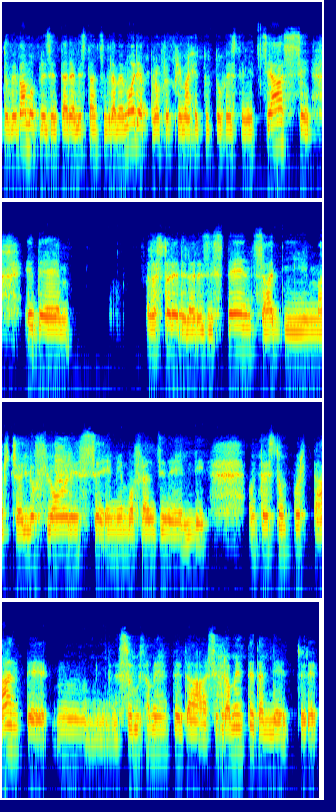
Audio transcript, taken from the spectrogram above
dovevamo presentare alle stanze della memoria proprio prima che tutto questo iniziasse ed è la storia della resistenza di Marcello Flores e Mimmo Franzinelli, un testo importante, mh, mm, assolutamente da, sicuramente da leggere.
